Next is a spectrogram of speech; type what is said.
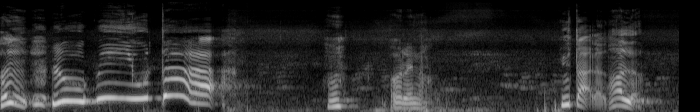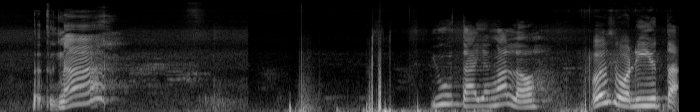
เฮ้ย ลูกพี่ยูตะฮะอาอะไรนะยูตะเหรองั้นเหรอแบบถึงนะ ยูตะอย่างนั้นเหรอ เออสวัสดียูตะ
